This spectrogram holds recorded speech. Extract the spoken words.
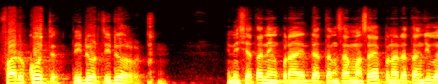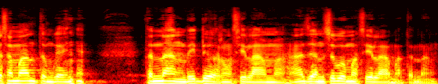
Farkud, tidur tidur. Ini setan yang pernah datang sama saya, pernah datang juga sama antum kayaknya. Tenang, tidur masih lama. Azan subuh masih lama, tenang.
